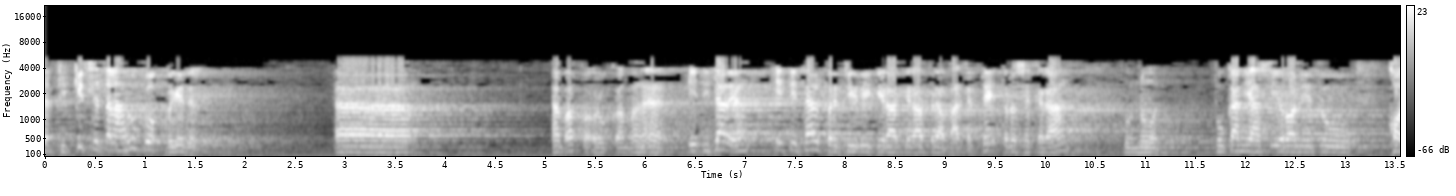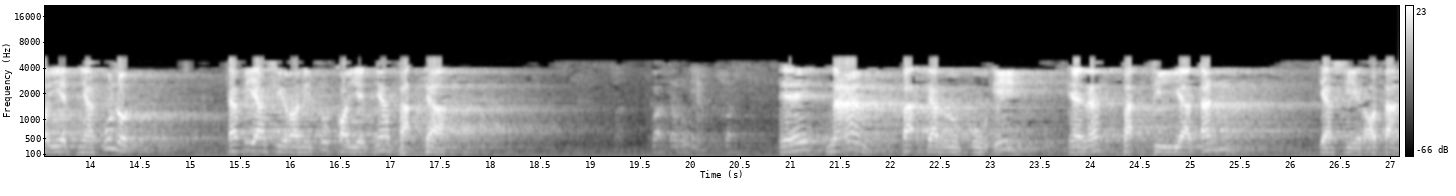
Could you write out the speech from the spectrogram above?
sedikit setelah ruku begitu. Eh, apa kok ruku? Eh, itidal ya. Itidal berdiri kira-kira berapa detik terus segera kunut. Bukan yasiron itu koyetnya kunut. Tapi yasiron itu koyetnya bakda. Eh, naam, bakda ruku'i ialah ba'diyatan yasirotan.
